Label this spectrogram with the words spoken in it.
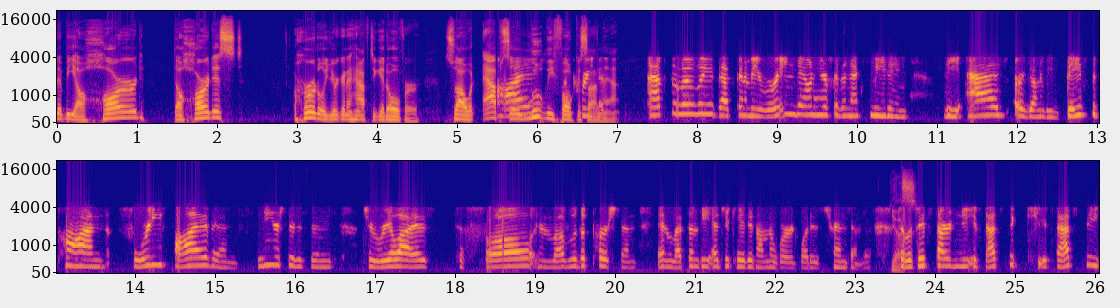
to be a hard the hardest hurdle you're going to have to get over. So I would absolutely I focus on that. Absolutely. That's going to be written down here for the next meeting. The ads are going to be based upon 45 and senior citizens to realize to fall in love with a person and let them be educated on the word what is transgender. Yes. So if it's starting, if that's the if that's the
